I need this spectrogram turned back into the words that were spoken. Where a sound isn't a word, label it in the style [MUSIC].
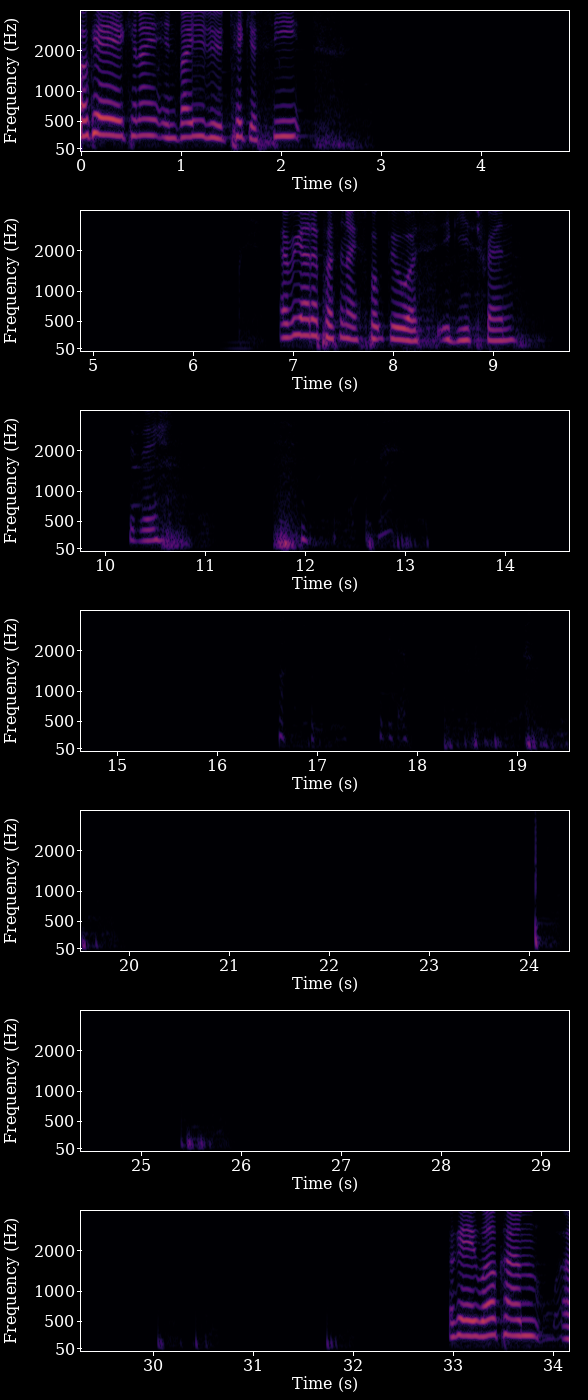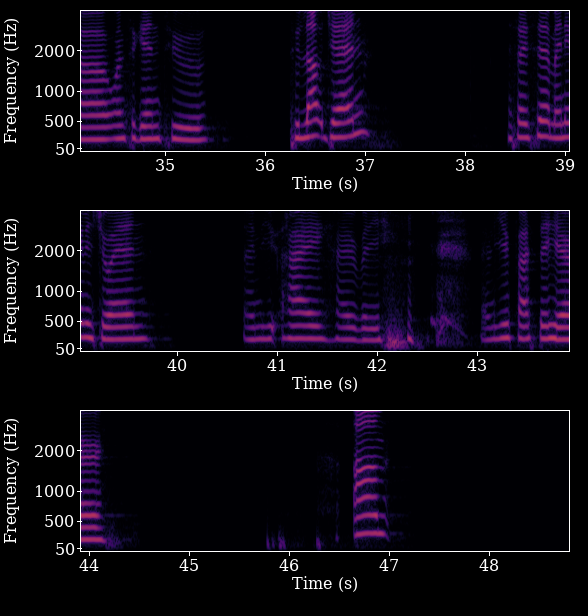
Okay, can I invite you to take your seats? Every other person I spoke to was Iggy's friend today. [LAUGHS] Okay, welcome uh, once again to to Loud Gen. As I said, my name is Joanne. I'm hi, hi everybody. [LAUGHS] I'm the youth pastor here. Um,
